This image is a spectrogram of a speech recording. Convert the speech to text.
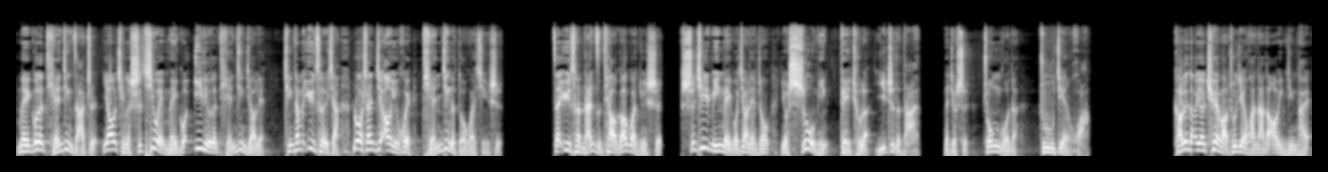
美国的田径杂志邀请了十七位美国一流的田径教练，请他们预测一下洛杉矶奥运会田径的夺冠形势。在预测男子跳高冠军时，十七名美国教练中有十五名给出了一致的答案。那就是中国的朱建华。考虑到要确保朱建华拿到奥运金牌，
